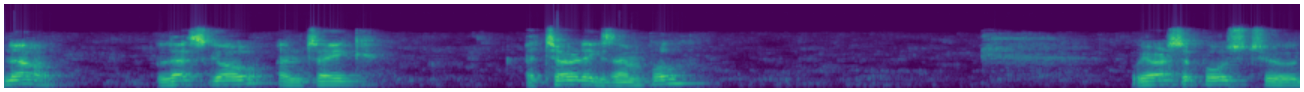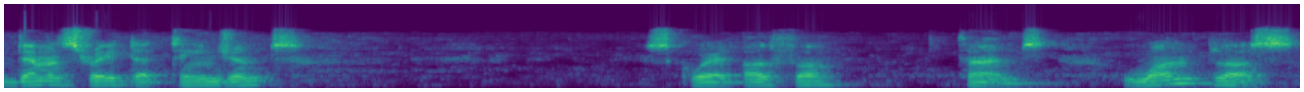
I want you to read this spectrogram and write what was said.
Now, let's go and take a third example. We are supposed to demonstrate that tangent squared alpha times 1 plus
